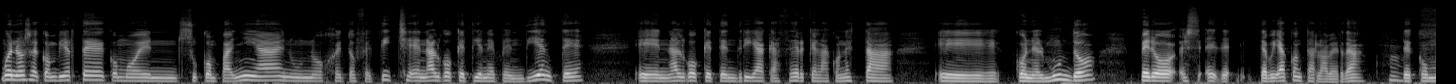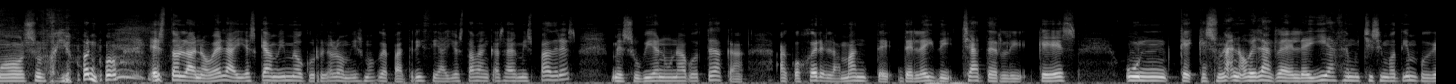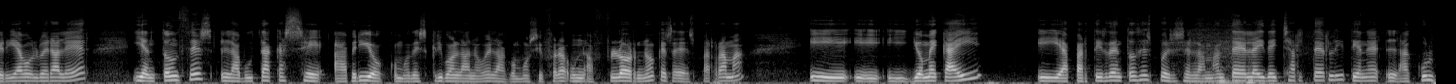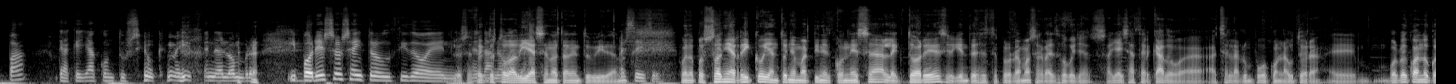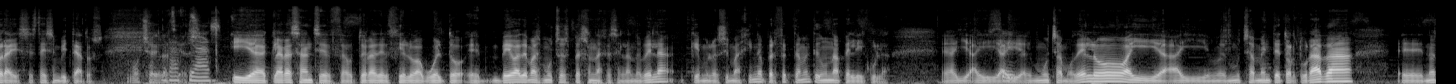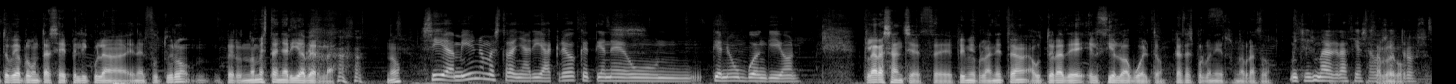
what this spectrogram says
Bueno, se convierte como en su compañía, en un objeto fetiche, en algo que tiene pendiente, en algo que tendría que hacer que la conecta eh, con el mundo, pero eh, te voy a contar la verdad de cómo surgió esto en la novela. Y es que a mí me ocurrió lo mismo que Patricia. Yo estaba en casa de mis padres, me subí en una boteca a coger El amante de Lady Chatterley, que es, un, que, es una novela que leí hace muchísimo tiempo y quería volver a leer. Y entonces la butaca se abrió, como describo en la novela, como si fuera una flor ¿no? que se desparrama. Y, yo me caí y a partir de entonces, pues el amante de Lady Chatterley tiene la culpa de aquella contusión que me hice en el hombro. Y por eso se ha introducido en. Los efectos todavía se notan en tu vida. ¿no? Sí, sí. Bueno, pues Sonia Rico y Antonio Martínez Conesa, lectores y oyentes de este programa, os agradezco que os hayáis acercado a, charlar un poco con la autora. Eh, volved cuando queráis, estáis invitados. Muchas gracias. Y a Clara Sánchez, autora del Cielo ha vuelto. Eh, veo además muchos personajes en la novela que me los imagino perfectamente en una película. Eh, hay, hay, hay, mucha modelo, hay, hay mucha mente torturada. Eh, no te voy a preguntar si hay película en el futuro, pero no me extrañaría verla, ¿no? Sí, a mí no me extrañaría. Creo que tiene un, tiene un buen guion. Clara Sánchez, eh, Premio Planeta, autora de El cielo ha vuelto. Gracias por venir. Un abrazo. Muchísimas gracias a vosotros.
